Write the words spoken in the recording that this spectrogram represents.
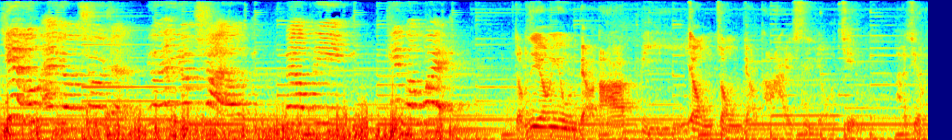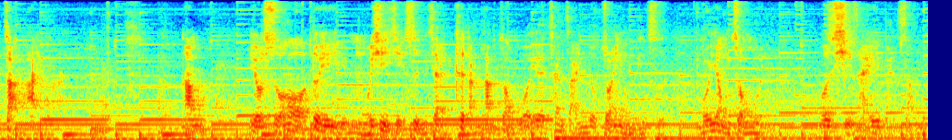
You and your children, you and your child will be keep away. 总是，用英文表达比用中文表达还是有界，还是有障碍嘛。那有时候对某一些解释，你在课堂当中，我也掺杂很多专有名词，我用中文，我是写在黑板上面，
